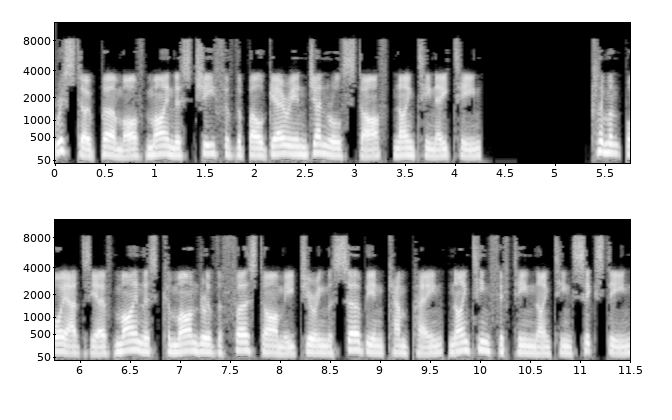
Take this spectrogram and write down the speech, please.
Risto Burmov minus Chief of the Bulgarian General Staff 1918 Kliment Boyadzhiev minus Commander of the First Army during the Serbian Campaign 1915-1916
